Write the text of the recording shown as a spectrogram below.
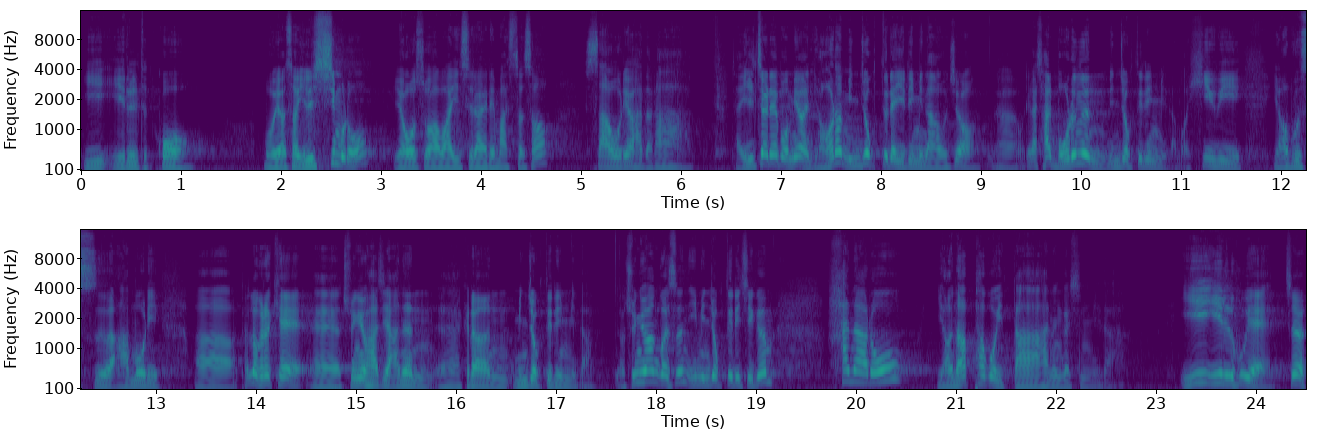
이 일을 듣고 모여서 일심으로 여호수아와 이스라엘에 맞서서 싸우려 하더라. 자, 1절에 보면 여러 민족들의 이름이 나오죠. 아, 우리가 잘 모르는 민족들입니다. 뭐 히위, 여부스, 아모리 아, 별로 그렇게 에, 중요하지 않은 에, 그런 민족들입니다. 중요한 것은 이 민족들이 지금 하나로 연합하고 있다 하는 것입니다. 이 일 후에 즉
